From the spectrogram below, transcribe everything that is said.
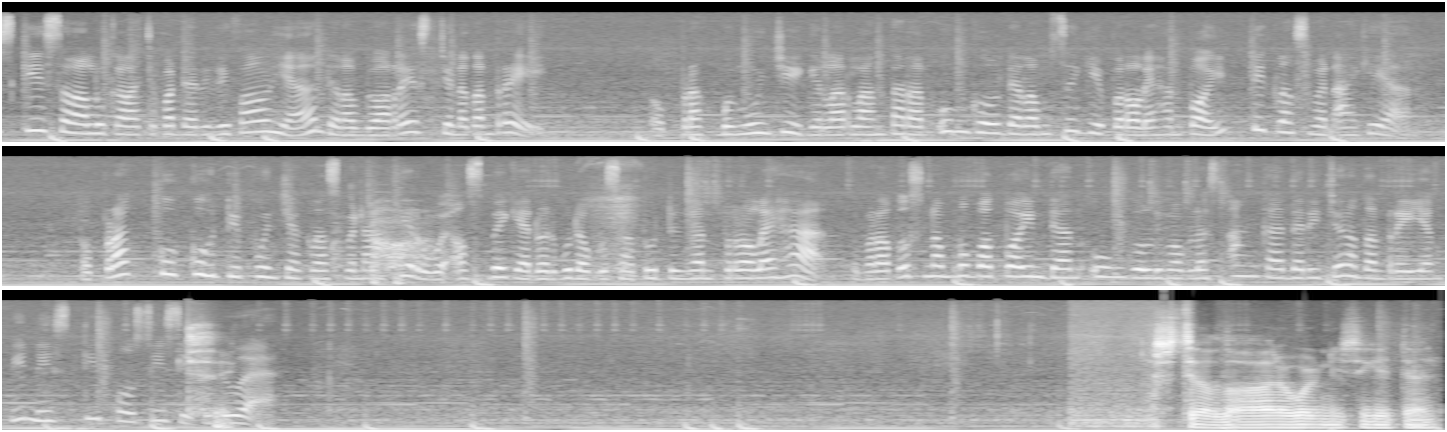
Meski selalu kalah cepat dari rivalnya dalam dua race Jonathan Ray, Toprak mengunci gelar lantaran unggul dalam segi perolehan poin di klasemen akhir. Toprak kukuh di puncak klasemen akhir WSBK 2021 dengan perolehan 564 poin dan unggul 15 angka dari Jonathan Ray yang finish di posisi kedua. Still a lot of work needs to get done.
